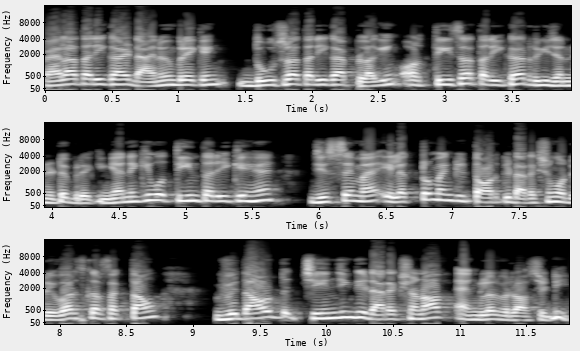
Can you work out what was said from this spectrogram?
पहला तरीका है डायनेमिक ब्रेकिंग, दूसरा तरीका है प्लगिंग और तीसरा तरीका है रीजनरेटिव ब्रेकिंग। यानी कि वो तीन तरीके हैं जिससे मैं इलेक्ट्रोमैग्नेटिक टॉर्क की डायरेक्शन को रिवर्स कर सकता हूँ। Without changing the direction of angular velocity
